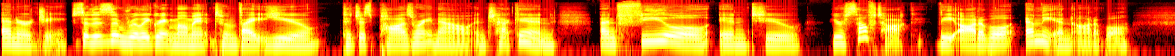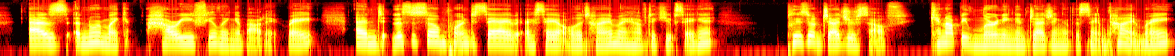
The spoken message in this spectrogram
energy. So, this is a really great moment to invite you to just pause right now and check in and feel into your self talk, the audible and the inaudible as a norm like how are you feeling about it right? And this is so important to say I, I, say it all the time i have to keep saying it. Please don't judge yourself cannot be learning and judging at the same time, right?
